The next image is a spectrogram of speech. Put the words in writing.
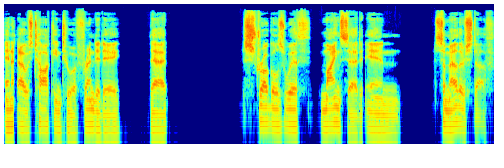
And I was talking to a friend today that struggles with mindset and some other stuff.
